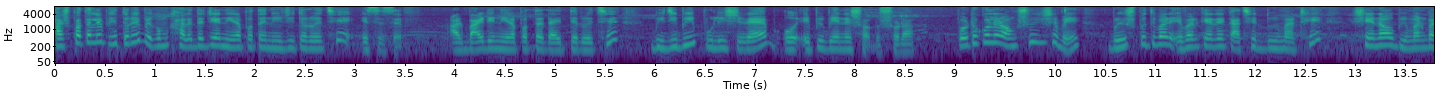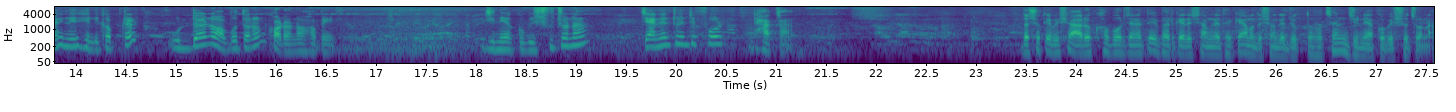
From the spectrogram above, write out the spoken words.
হাসপাতালের ভেতরে বেগম খালেদা জিয়ার নিরাপত্তায় নিয়োজিত রয়েছে এসএসএফ। আর বাইরে নিরাপত্তার দায়িত্বে রয়েছে বিজিবি, পুলিশ, র্যাব ও এপিবিএন এর সদস্যরা। প্রোটোকলের অংশ হিসেবে বৃহস্পতিবার এভারকেয়ারের কাছের দুই মাঠে সেনা ও বিমান বাহিনীর হেলিকপ্টার উড্ডয়ন ও অবতরণ করানো হবে। জিনিয়া কবির সূচনা, চ্যানেল টোয়েন্টি ঢাকা। দর্শক, এ বিষয়ে আরও খবর জানাতে এভারকেয়ারের সামনে থেকে আমাদের সঙ্গে যুক্ত হচ্ছেন জুনিয়া কবির সূচনা।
